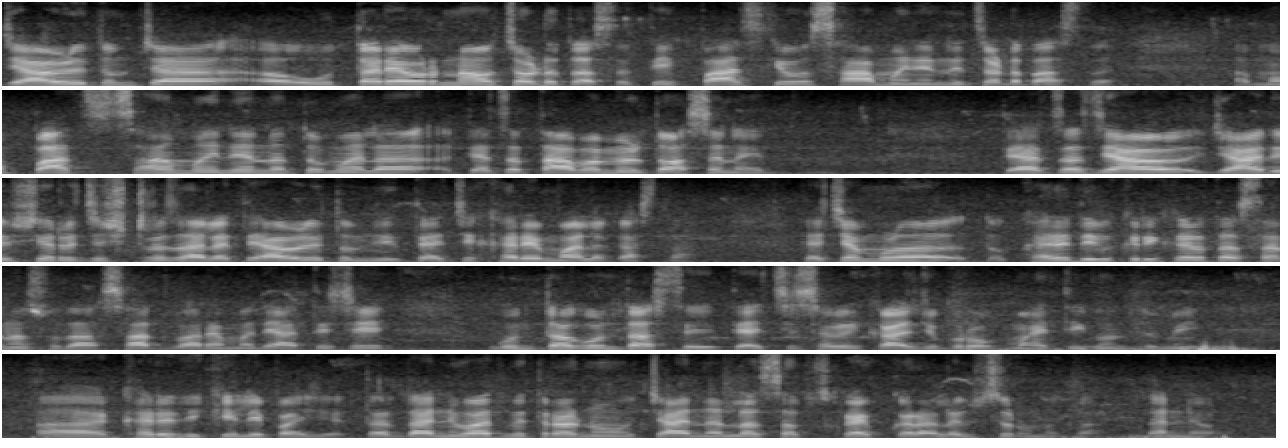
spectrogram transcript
ज्यावेळी तुमच्या उतार्यावर नाव चढत असतं ते पाच किंवा सहा महिन्यांनी चढत असतं. मग पाच सहा महिन्यानं तुम्हाला त्याचा ताबा मिळतो असं नाही. त्याचा ज्या ज्या दिवशी रजिस्टर झालं त्यावेळी तुम्ही त्याचे खरे मालक असता. त्याच्यामुळं खरेदी विक्री करत असताना सुद्धा सातबाऱ्यामध्ये अतिशय गुंतागुंत असते. त्याची सगळी काळजीपूर्वक माहिती घेऊन तुम्ही खरेदी केली पाहिजे. तर धन्यवाद मित्रांनो. चॅनलला सबस्क्राईब करायला विसरू नका. धन्यवाद.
